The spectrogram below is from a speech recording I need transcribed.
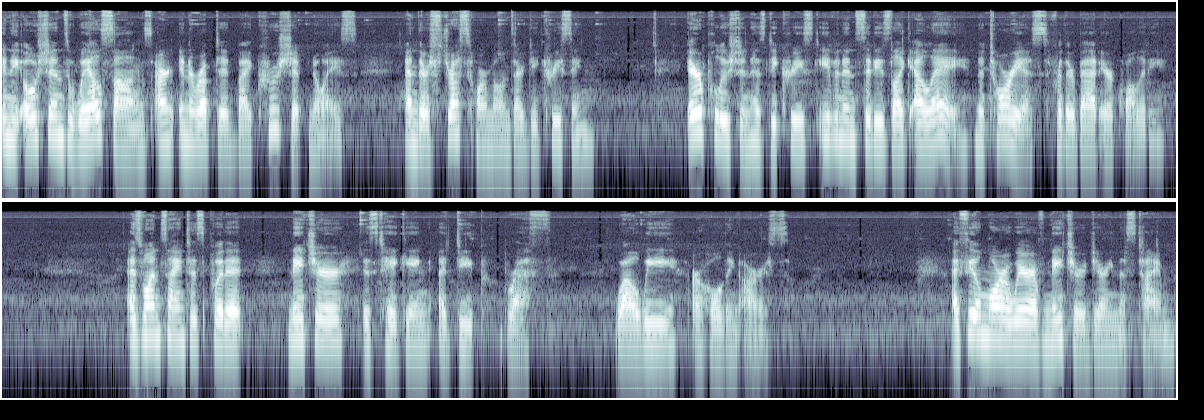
In the oceans, whale songs aren't interrupted by cruise ship noise, and their stress hormones are decreasing. Air pollution has decreased even in cities like LA, notorious for their bad air quality. As one scientist put it, nature is taking a deep breath while we are holding ours. I feel more aware of nature during this time.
